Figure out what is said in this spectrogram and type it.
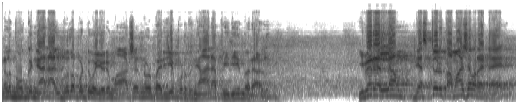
നിങ്ങൾ നോക്ക് ഞാൻ അത്ഭുതപ്പെട്ടു പോയി. ഒരു മാഷനോട് പരിചയപ്പെടുത്തു. ഞാനാ പിരിയുന്ന ഒരാൾ ഇവരെല്ലാം ജസ്റ്റ് ഒരു തമാശ പറയട്ടെ.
